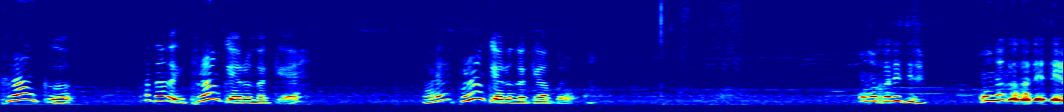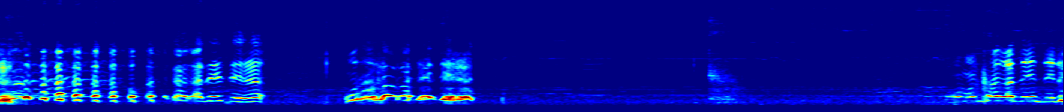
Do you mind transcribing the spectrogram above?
プランク？あとなんだっけ？プランクやるんだっけ？あれ？プランクやるんだっけ？あと。お腹出てる。お腹が出てる。お腹が出てる。お腹が出てる。お腹が出てる。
